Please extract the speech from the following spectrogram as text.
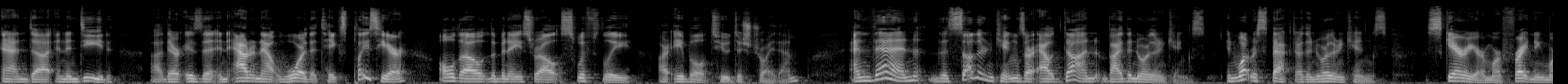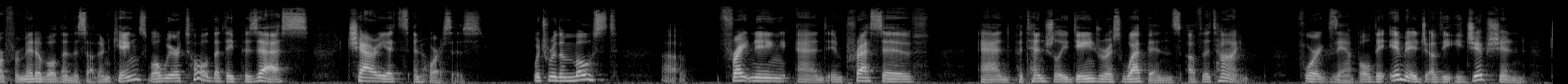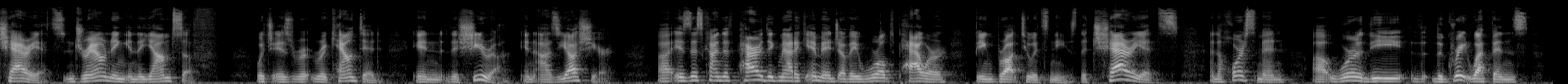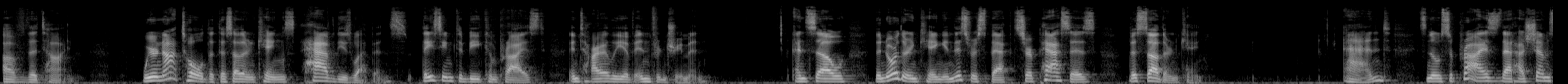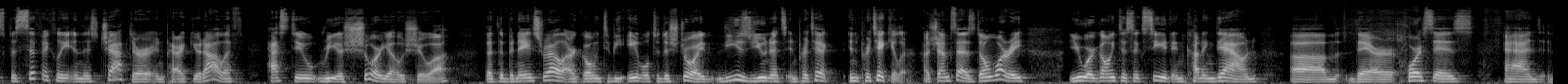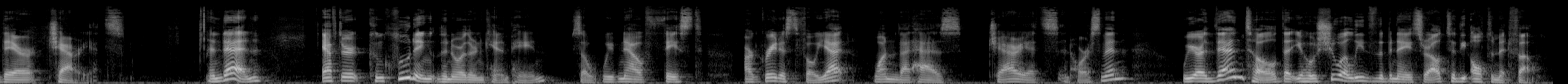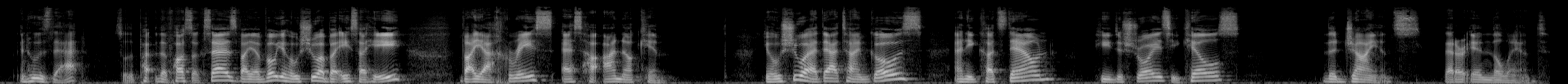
And, uh, and indeed, uh, there is a, an out and out war that takes place here, although the Bnei Israel swiftly are able to destroy them. And then the southern kings are outdone by the northern kings. In what respect are the northern kings scarier, more frightening, more formidable than the southern kings? Well, we are told that they possess chariots and horses, which were the most uh, frightening and impressive and potentially dangerous weapons of the time. For example, the image of the Egyptian chariots drowning in the Yam Suf, which is re- recounted in the Shira, in Az Yashir, uh, is this kind of paradigmatic image of a world power being brought to its knees. The chariots and the horsemen uh, were the, the great weapons of the time. We are not told that the southern kings have these weapons. They seem to be comprised entirely of infantrymen. And so the northern king, in this respect, surpasses the southern king. And it's no surprise that Hashem, specifically in this chapter in Perek Yud Aleph, has to reassure Yehoshua that the Bnei Israel are going to be able to destroy these units in, partic- in particular. Hashem says, Don't worry, you are going to succeed in cutting down um, their horses and their chariots. And then, after concluding the northern campaign, so we've now faced our greatest foe yet, one that has chariots and horsemen. We are then told that Yehoshua leads the Bnei Israel to the ultimate foe. And who's that? So the, the Pasuk says, Vayavo Yehoshua ba'es hahi, vayachres es ha'anakim. Yehoshua at that time goes and he cuts down, he destroys, he kills the giants that are in the land.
